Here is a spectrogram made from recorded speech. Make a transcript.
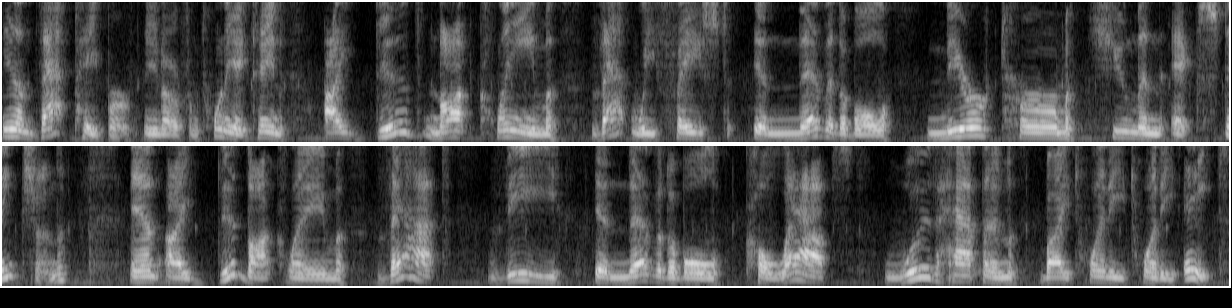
in that paper, you know, from 2018, I did not claim that we faced inevitable near-term human extinction, and I did not claim that the inevitable collapse would happen by 2028.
